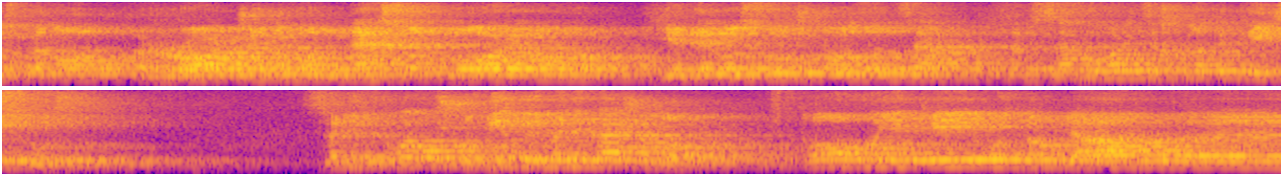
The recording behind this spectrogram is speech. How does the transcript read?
істинного, родженого, несотвореного, єдиносушного з Отцем. Це все говориться, хто такий Ісус. Зверніть увагу, що вірою ми не кажемо в того, який оздоровляв е,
